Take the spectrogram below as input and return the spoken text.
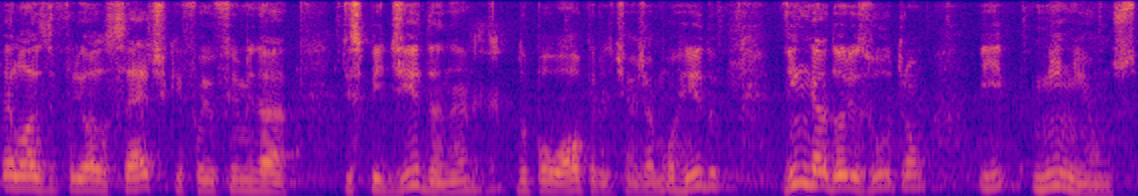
Velozes e Furiosos 7, que foi o filme da despedida né, uhum. do Paul Walker, ele tinha já morrido, Vingadores Ultron e Minions.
